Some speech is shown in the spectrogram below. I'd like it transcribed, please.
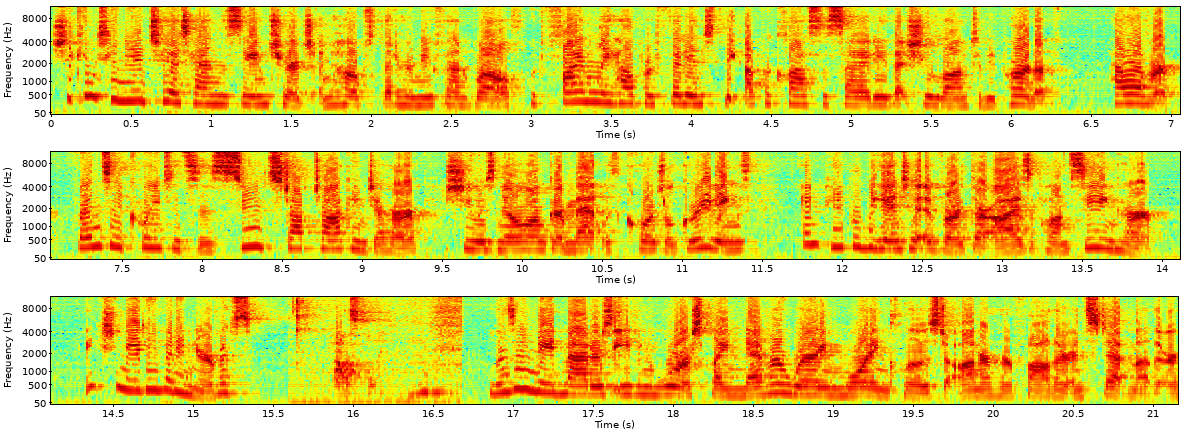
she continued to attend the same church and hoped that her newfound wealth would finally help her fit into the upper class society that she longed to be part of. However, friends and acquaintances soon stopped talking to her, she was no longer met with cordial greetings, and people began to avert their eyes upon seeing her. Think she made anybody nervous? Possibly. Lizzie made matters even worse by never wearing mourning clothes to honor her father and stepmother,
